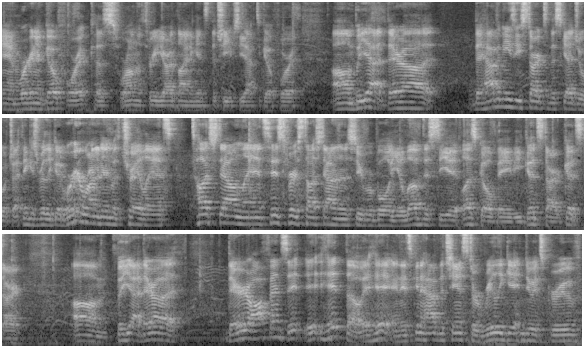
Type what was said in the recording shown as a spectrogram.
and we're gonna go for it because we're on the three-yard line against the Chiefs. You have to go for it. Um, but yeah, they're. Uh, they have an easy start to the schedule, which I think is really good. We're going to run it in with Trey Lance. Touchdown Lance, his first touchdown in the Super Bowl. You love to see it. Let's go, baby. Good start, good start. Um, but yeah, their uh, their offense it, it hit though it hit, and it's gonna have the chance to really get into its groove.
